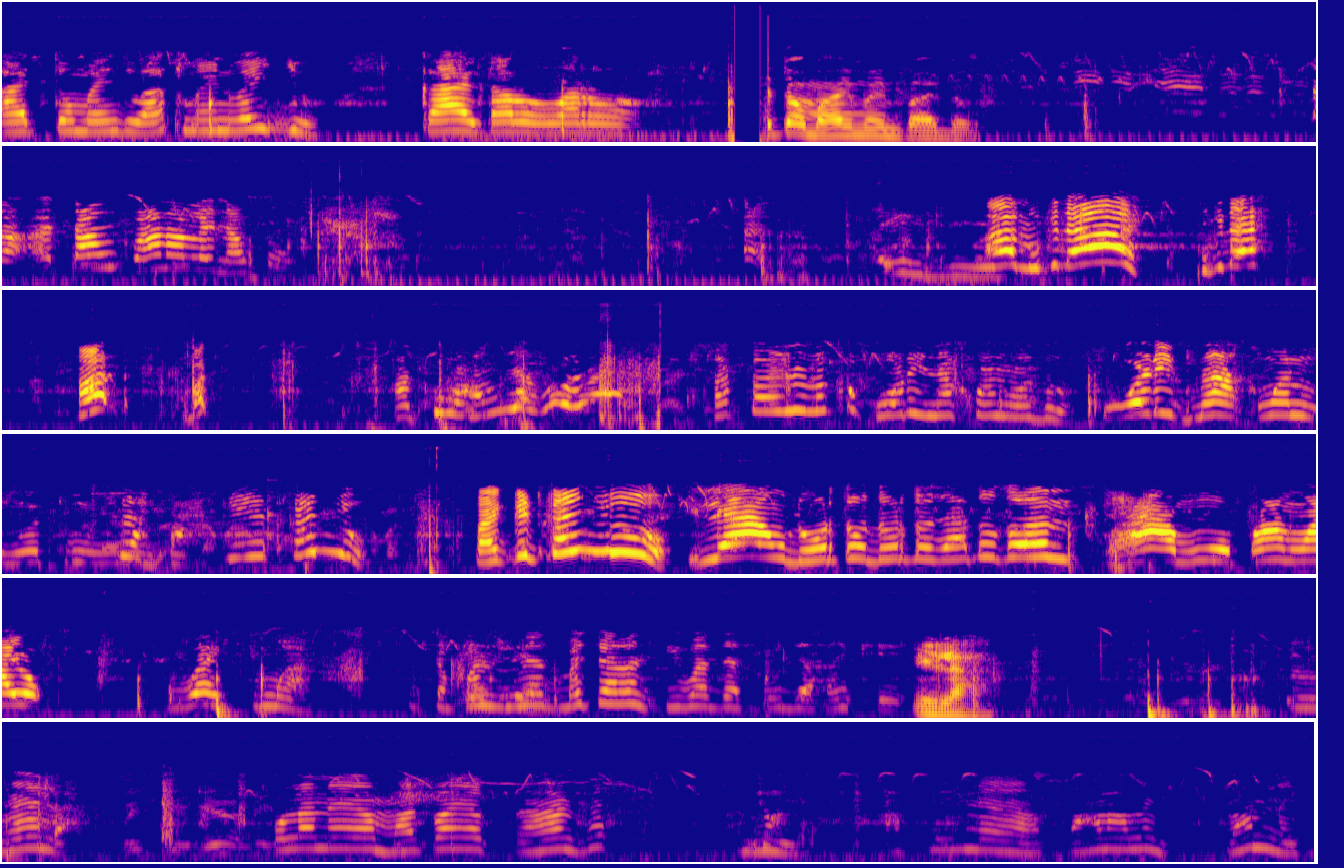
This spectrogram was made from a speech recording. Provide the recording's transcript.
આજ તો મેં હાથમાં એને વહી ગયું. કાલ તારો વારો તો મારી મઈને પાડ દઉં તાંગ પાણા લઈને આવતો આ મૂકી દે મૂકી દે હા આ તું સમજ્યા છો ને? તો એને નતો ફોડી નાખવાનું હતું ઓળી નાખવાનું હતું એટલે એને. પાકીટ કઈ ગયું પાકીટ કઈ ગયું લે હું દોડતો દોડતો જાતો તો હા મો પાણો આવ્યો વાઈટમાં. તો પણ લે બચારાને જીવા દે પૂજા હંખે ઈલા હેલા ઓલાને માર પાસે પ્રાણ છે. આપણે પાણા લઈને પ્રાણ નહીં.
